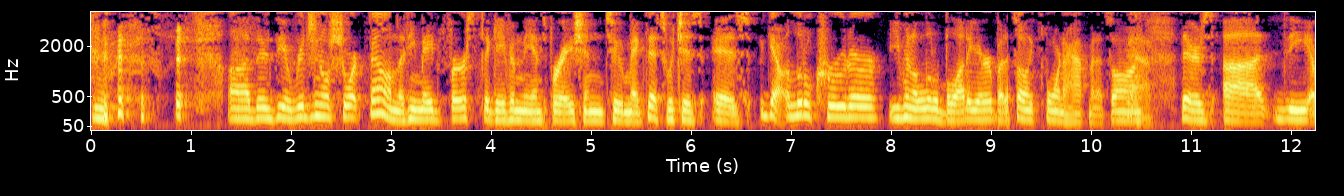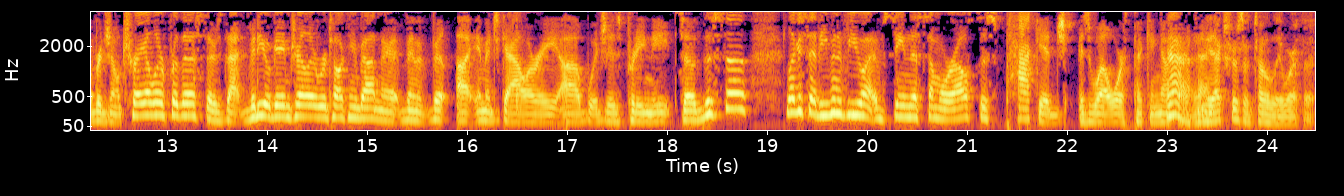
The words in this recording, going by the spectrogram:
uh, there's the original short film that he made first that gave him the inspiration to make this, which is, is, you know, a little cruder, even a little bloodier, but it's only four and a half minutes long. Yeah. There's, uh, the original trailer for this. There's that video game trailer we're talking about in a Vim- Vi- uh, image gallery, uh, which is pretty neat. So this, uh, like I said, even if you have seen this somewhere else, this package is well worth picking up, Yeah, and the extras are totally worth it.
